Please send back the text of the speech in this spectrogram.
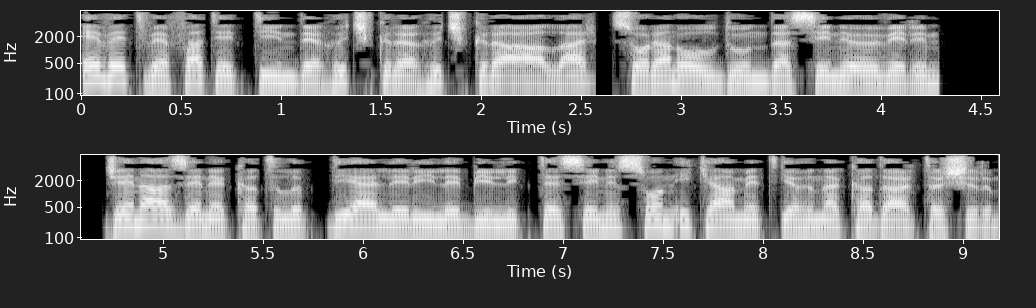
evet vefat ettiğinde hıçkıra hıçkıra ağlar, soran olduğunda seni överim, cenazene katılıp diğerleriyle birlikte seni son ikametgahına kadar taşırım.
